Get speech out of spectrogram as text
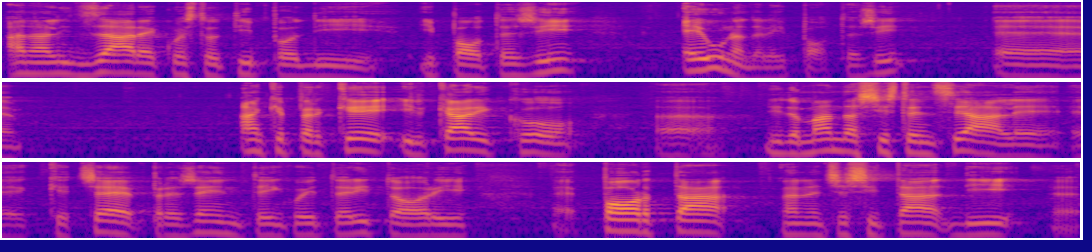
analizzare questo tipo di ipotesi, è una delle ipotesi, eh, anche perché il carico eh, di domanda assistenziale eh, che c'è presente in quei territori eh, porta la necessità di eh,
